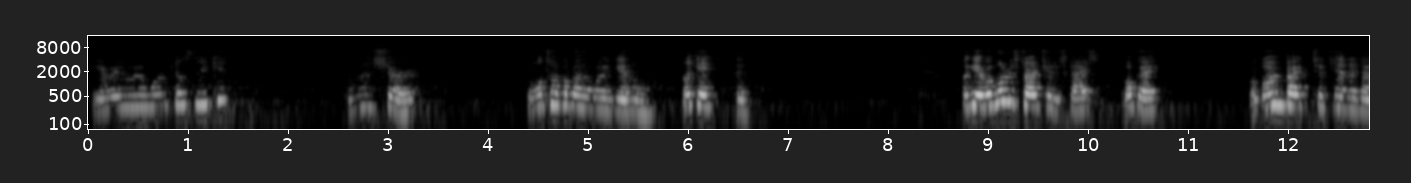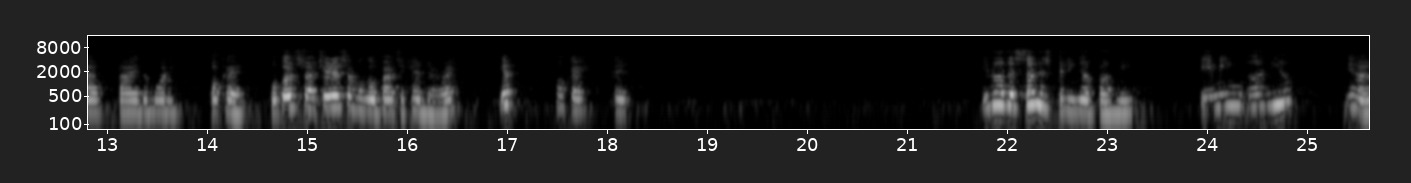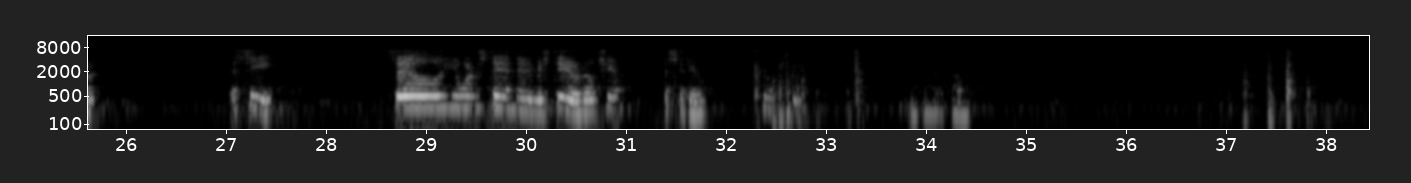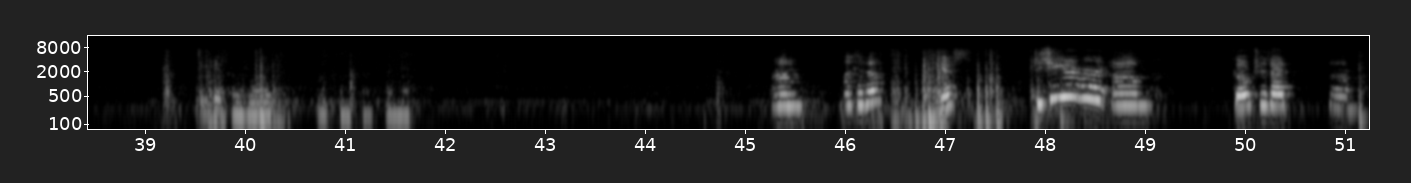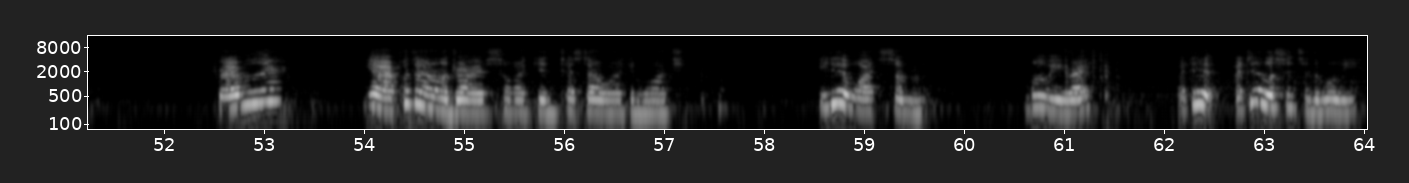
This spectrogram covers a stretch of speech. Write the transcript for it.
Do you ever remember one feels naked? I'm not sure. We'll talk about it when we get home. Okay, good. Okay, we're going to start this, guys. Okay. We're going back to Canada by the morning. Okay. We'll go to Star Traders and we'll go back to Canada, right? Yep. Okay, good. You know the sun is beating up on me. Beaming on you? Yeah. I see. So you want to stay in the Mysterio, don't you? Yes, I do. Okay. I guess I was right. Um, look it up. Yes. Did you ever um go to that um drive over there? Yeah, I put that on the drive so I can test out what I can watch. You did watch some movie, right? I did. I did listen to the movie.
